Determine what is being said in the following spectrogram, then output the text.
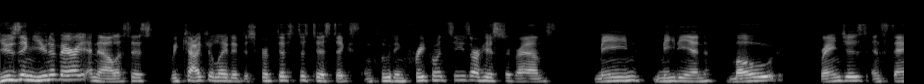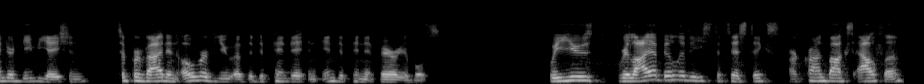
Using univariate analysis, we calculated descriptive statistics, including frequencies or histograms, mean, median, mode, ranges, and standard deviation to provide an overview of the dependent and independent variables. We used reliability statistics, or Cronbach's alpha,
